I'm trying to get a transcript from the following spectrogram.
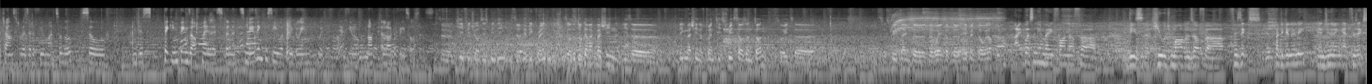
a chance to visit a few months ago. So I'm just taking things off my list and it's amazing to see what we're doing with you know not a lot of resources. The key feature of this building is the heavy crane. Which, so the tokamak machine is a big machine of 23,000 tons, so it's a three times the, the, weight of the Eiffel Tower. Uh, I personally am very fond of uh, these huge marvels of uh, physics, particularly engineering and physics.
